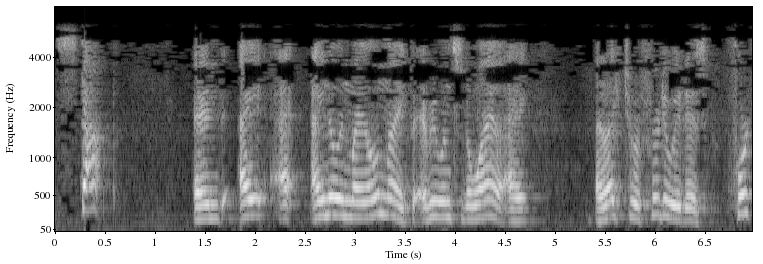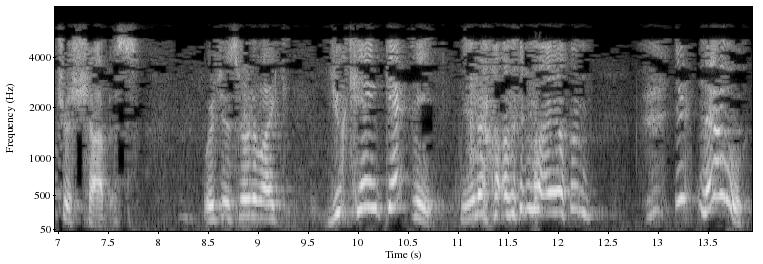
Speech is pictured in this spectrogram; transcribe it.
stop. And I, I, I know in my own life, every once in a while, I, I like to refer to it as Fortress Shabbos, which is sort of like, you can't get me. You know, I'm in my own. You, no,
